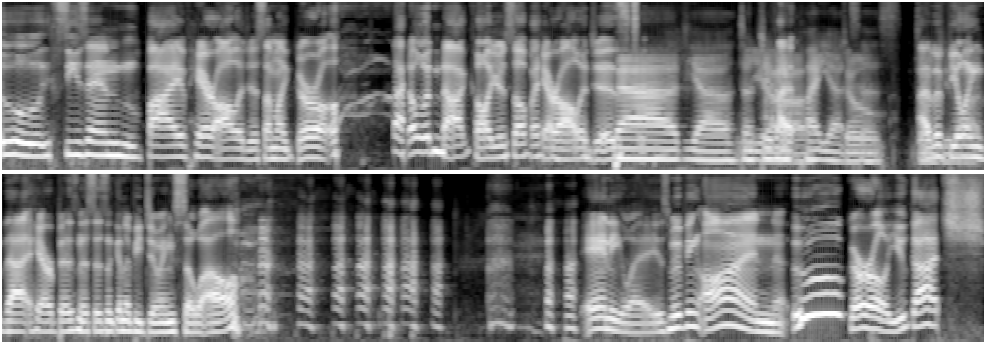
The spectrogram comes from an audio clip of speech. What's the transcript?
"Ooh, season five hairologist." I'm like, girl, I don't would not call yourself a hairologist. Bad, yeah. Don't do that quite yet, don't. sis. I have a Don't do feeling that. hair business isn't going to be doing so well. Anyways, moving on. Ooh, girl, you got sh-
